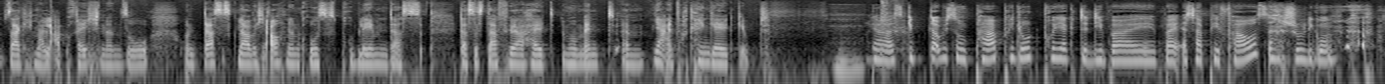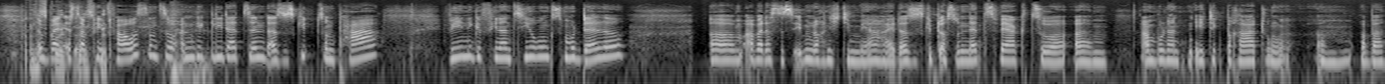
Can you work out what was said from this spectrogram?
sag ich mal, abrechnen so. Und das ist, glaube ich, auch ein großes Problem, dass, dass es dafür halt im Moment ähm, ja einfach kein Geld gibt. Mhm. Ja, es gibt, glaube ich, so ein paar Pilotprojekte, die bei, bei SAP Faust, Entschuldigung, bei gut, SAP Faust und so angegliedert sind. Also es gibt so ein paar wenige Finanzierungsmodelle, ähm, aber das ist eben noch nicht die Mehrheit. Also es gibt auch so ein Netzwerk zur ähm, ambulanten Ethikberatung Ähm, aber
